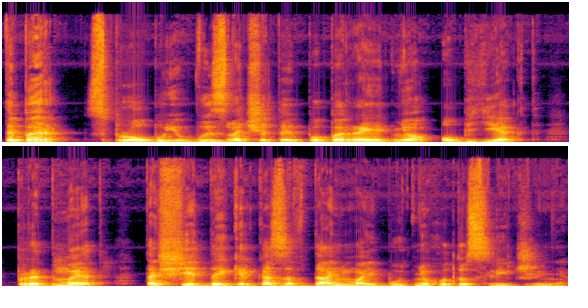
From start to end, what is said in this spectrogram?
Тепер спробую визначити попередньо об'єкт предмет та ще декілька завдань майбутнього дослідження.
